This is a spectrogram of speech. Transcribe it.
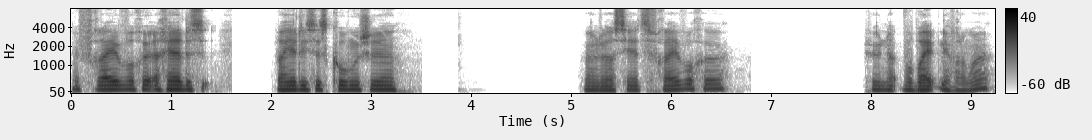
Eine freie Woche. Ach ja, das war ja dieses komische. Du hast ja jetzt Freiwoche. Für, wobei, ne, warte mal.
